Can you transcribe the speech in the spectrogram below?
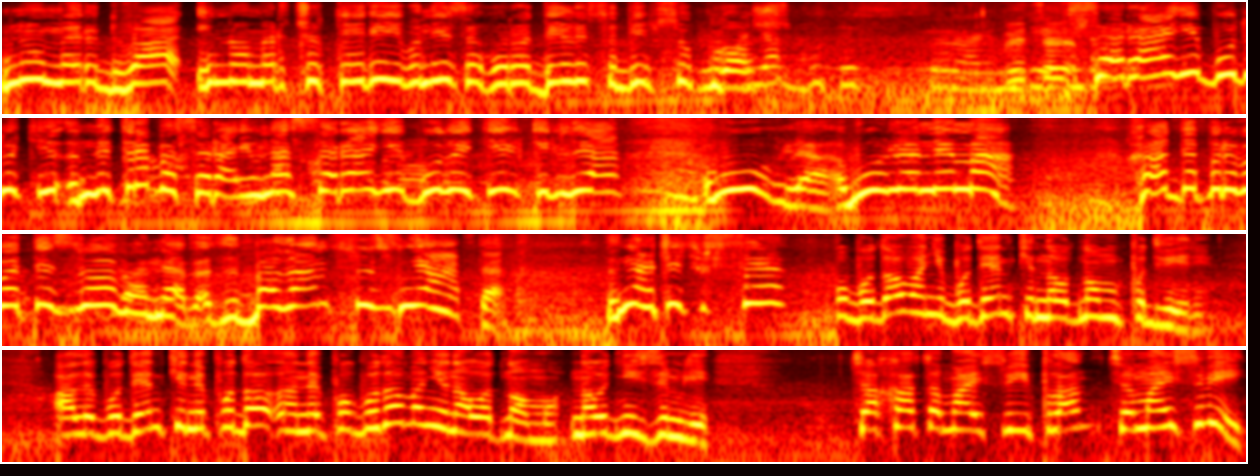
номер два і номер чотири, і вони загородили собі всю площу. Сараї будуть, не треба сараї, у нас сараї були тільки для вугля. Вугля нема. Хата приватизована, з балансу знята. Значить, все. побудовані будинки на одному подвір'ї. Але будинки не, подо- не побудовані на одному, на одній землі. Ця хата має свій план, ця має свій.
